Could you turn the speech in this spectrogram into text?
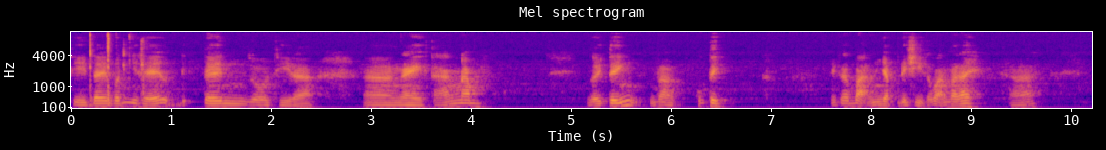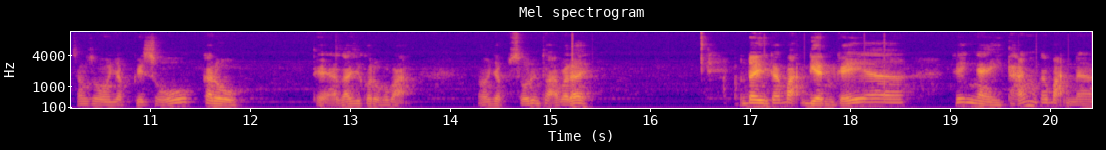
Thì đây vẫn như thế tên rồi thì là à, ngày tháng năm giới tính và quốc tịch. Thì các bạn nhập địa chỉ các bạn vào đây. Đó. xong rồi nhập cái số card thẻ ra cho đồ của bạn. Rồi nhập số điện thoại vào đây. Đây thì các bạn điền cái à, cái ngày tháng mà các bạn à,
